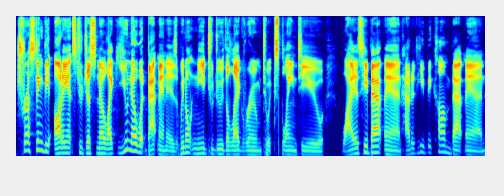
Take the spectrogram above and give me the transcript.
trusting the audience to just know like you know what Batman is. We don't need to do the leg room to explain to you why is he Batman? How did he become Batman?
